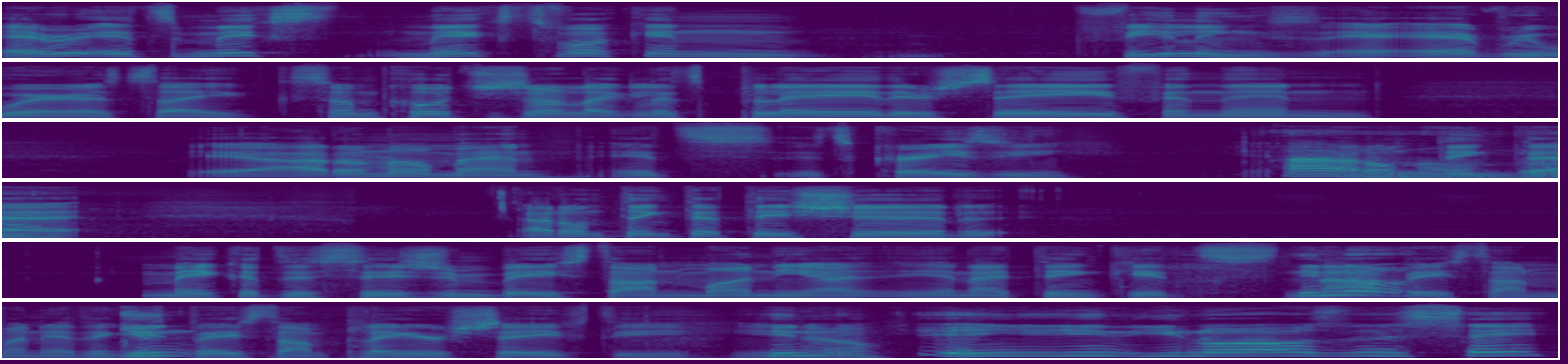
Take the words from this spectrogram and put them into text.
every it's mixed mixed fucking feelings everywhere. It's like some coaches are like let's play they're safe and then yeah i don't know man. It's it's crazy. I don't know, think bro. that i don't think that they should make a decision based on money. I, and i think it's You not know- based on money. I think it's based on player safety you, You know? and you, you know what I was gonna say?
